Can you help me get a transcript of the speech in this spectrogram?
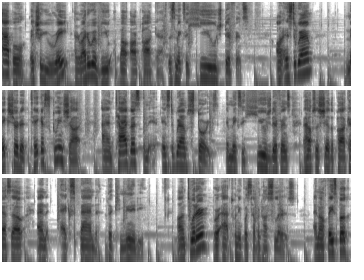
Apple, make sure you rate and write a review about our podcast. This makes a huge difference. On Instagram, make sure to take a screenshot and tag us in Instagram stories. It makes a huge difference. It helps us share the podcast out and expand the community. On Twitter, we're at 24 7 Hustlers. And on Facebook,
